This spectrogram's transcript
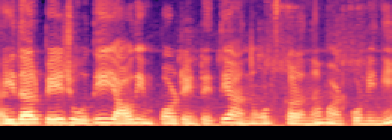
ಐದಾರು ಪೇಜ್ ಓದಿ ಯಾವುದು ಇಂಪಾರ್ಟೆಂಟ್ ಐತಿ ಆ ನೋಟ್ಸ್ಗಳನ್ನು ಮಾಡ್ಕೊಂಡಿನಿ.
